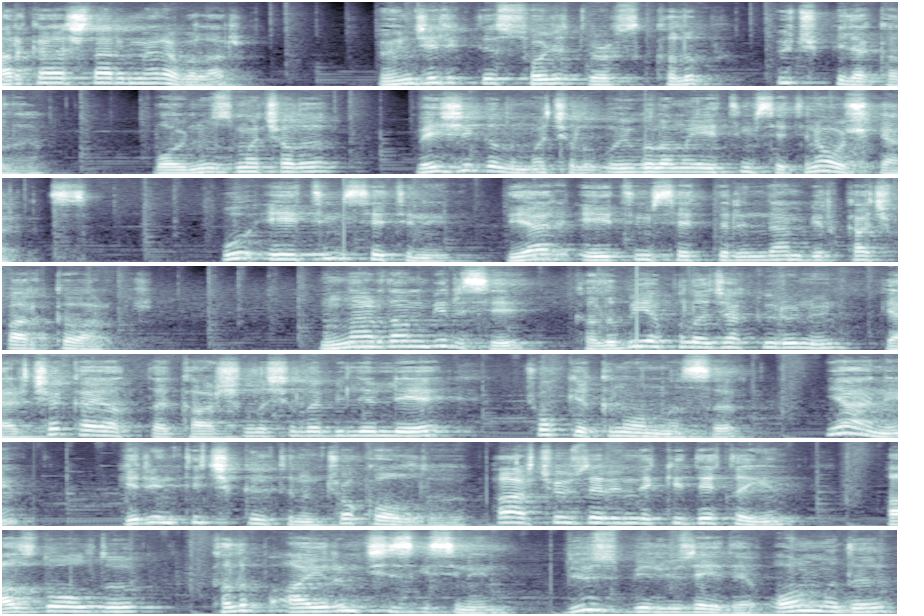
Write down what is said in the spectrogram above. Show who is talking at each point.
Speaker 1: Arkadaşlar merhabalar. Öncelikle SolidWorks kalıp 3 plakalı, boynuz maçalı ve jiggle maçalı uygulama eğitim setine hoş geldiniz. Bu eğitim setinin diğer eğitim setlerinden birkaç farkı vardır. Bunlardan birisi kalıbı yapılacak ürünün gerçek hayatta karşılaşılabilirliğe çok yakın olması. Yani girinti çıkıntının çok olduğu, parça üzerindeki detayın fazla olduğu, kalıp ayrım çizgisinin düz bir yüzeyde olmadığı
